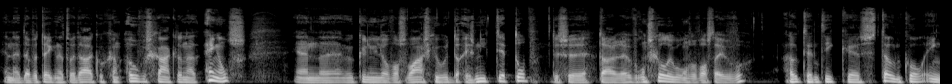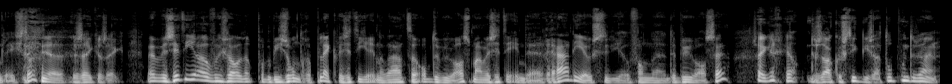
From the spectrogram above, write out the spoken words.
En dat betekent dat we daar ook gaan overschakelen naar het Engels. En we kunnen jullie alvast waarschuwen, dat is niet tip-top. Dus daar verontschuldigen we ons alvast even voor authentiek Stone Cold English, toch? Ja, zeker, zeker. We zitten hier overigens wel op een bijzondere plek. We zitten hier inderdaad op de Buas, maar we zitten in de radiostudio van de Buas, hè? Zeker, ja. Dus de akoestiek die zou top moeten zijn.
